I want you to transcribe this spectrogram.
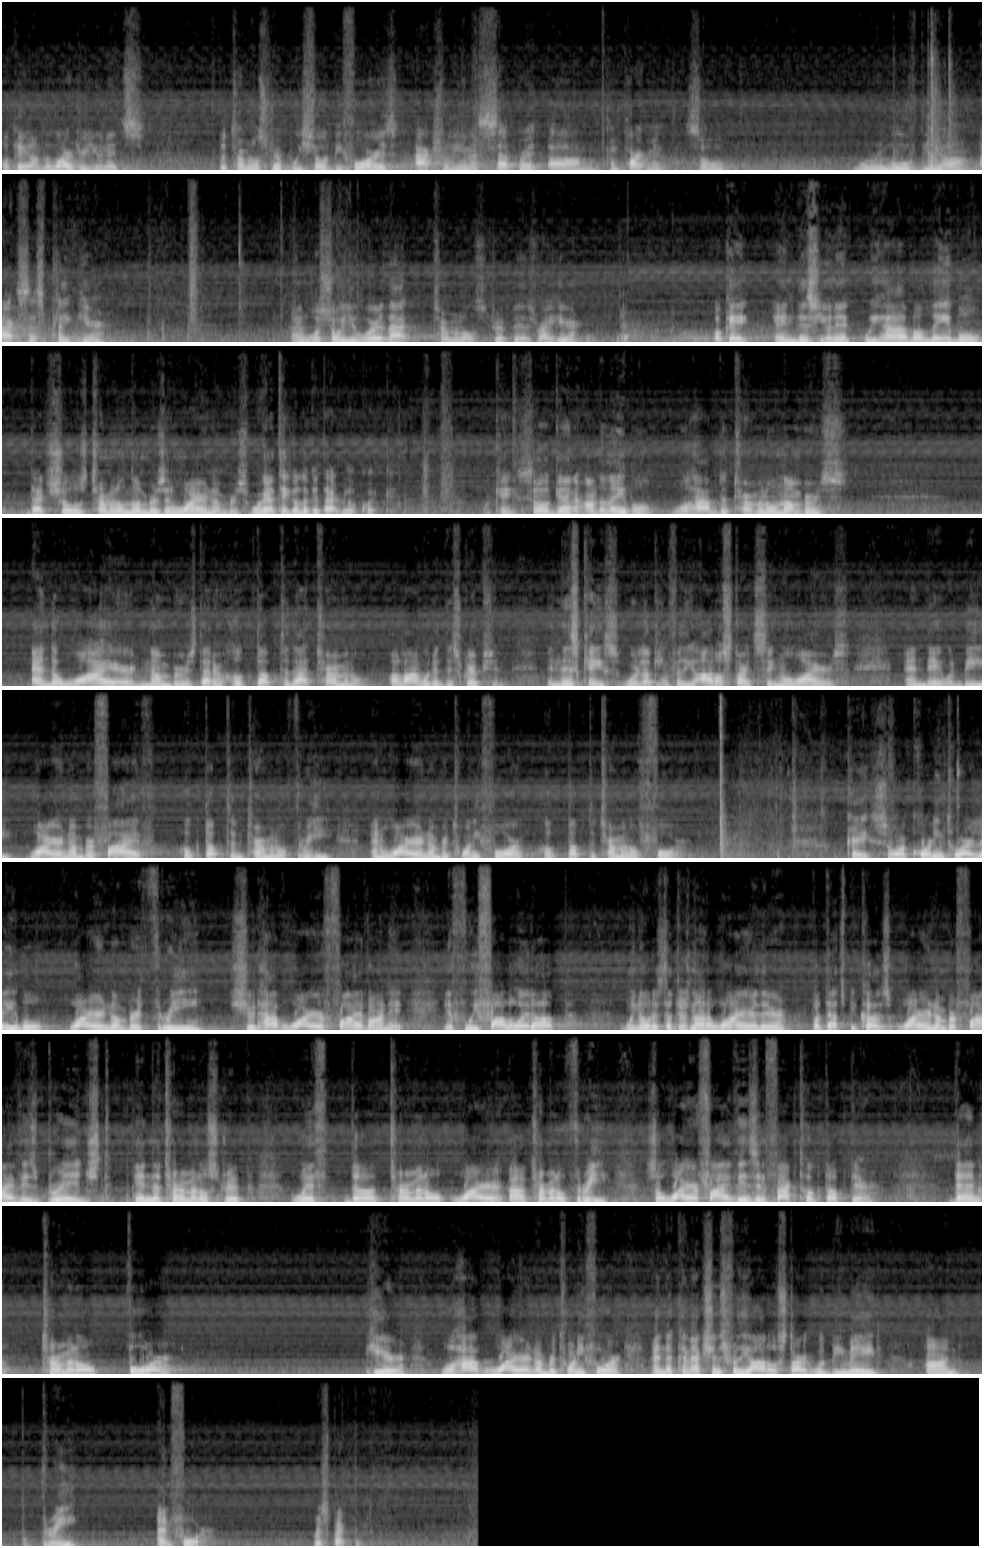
Okay, on the larger units, the terminal strip we showed before is actually in a separate um, compartment. So we'll remove the uh, access plate here and we'll show you where that terminal strip is right here. Okay, in this unit we have a label that shows terminal numbers and wire numbers. We're going to take a look at that real quick. Okay, so again on the label we'll have the terminal numbers and the wire numbers that are hooked up to that terminal along with a description. In this case we're looking for the auto start signal wires and they would be wire number 5 hooked up to terminal 3 and wire number 24 hooked up to terminal 4. Okay so according to our label wire number 3 should have wire 5 on it. If we follow it up we notice that there's not a wire there but that's because wire number 5 is bridged in the terminal strip with the terminal wire uh, terminal 3 so wire 5 is in fact hooked up there then terminal 4 here will have wire number 24 and the connections for the auto start would be made on 3 and 4 respectively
